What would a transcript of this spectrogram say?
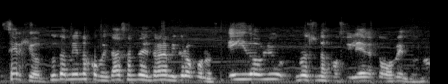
Sergio, tú también nos comentabas antes de entrar a micrófonos, AEW no es una posibilidad en estos momentos, ¿no?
